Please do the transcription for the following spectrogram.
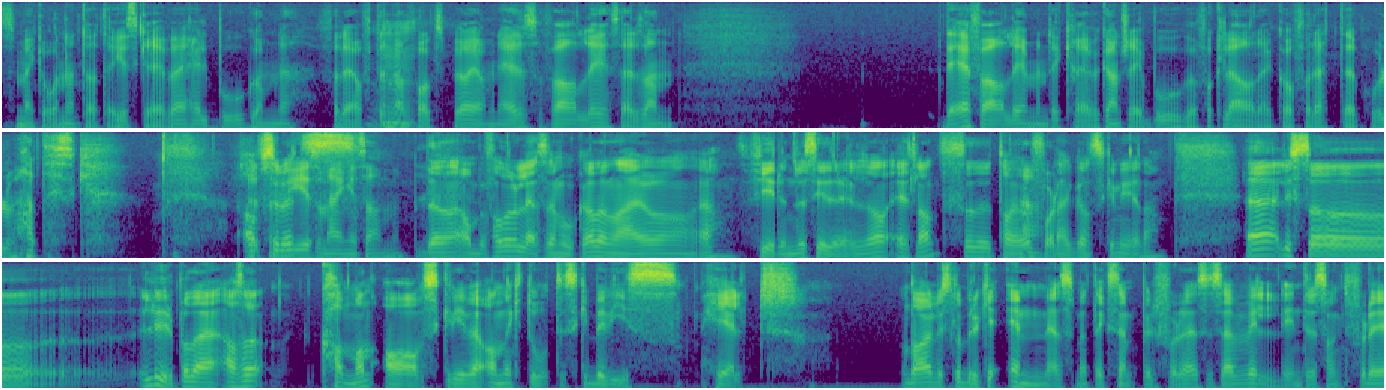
som er grunnen til at jeg har skrevet en hel bok om det. For det er ofte når mm. folk spør ja, men er det så farlig, så er det sånn Det er farlig, men det krever kanskje ei bok å forklare det, hvorfor dette er problematisk. Absolutt. som henger sammen. Den anbefaler å lese den boka. Den er jo ja, 400 sider eller et eller annet, så du tar jo ja. for deg ganske mye, da. Jeg har lyst til å lure på det. Altså, kan man avskrive anekdotiske bevis helt? Og Da har jeg lyst til å bruke ME som et eksempel, for det syns jeg er veldig interessant. fordi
